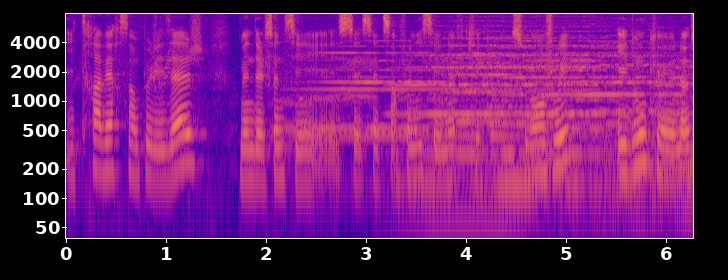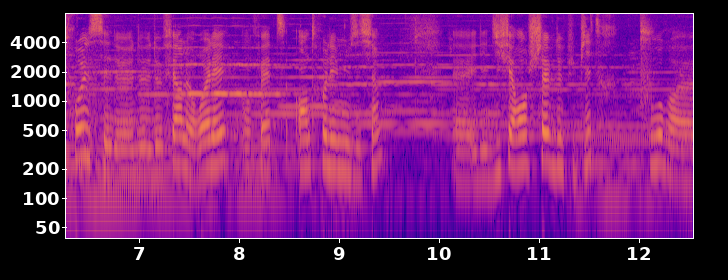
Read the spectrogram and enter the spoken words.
ils traversent un peu les âges. Mendelssohn, cette symphonie, c'est une œuvre qui est souvent jouée. Et donc, euh, notre rôle, c'est de, faire le relais en fait, entre les musiciens euh, et les différents chefs de pupitre pour, euh,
